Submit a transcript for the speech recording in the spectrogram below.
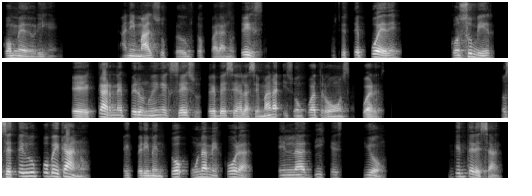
come de origen animal sus productos para nutrirse. Si usted puede consumir eh, carne, pero no en exceso, tres veces a la semana y son cuatro onzas, acuérdense. Entonces, este grupo vegano experimentó una mejora en la digestión. Qué interesante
